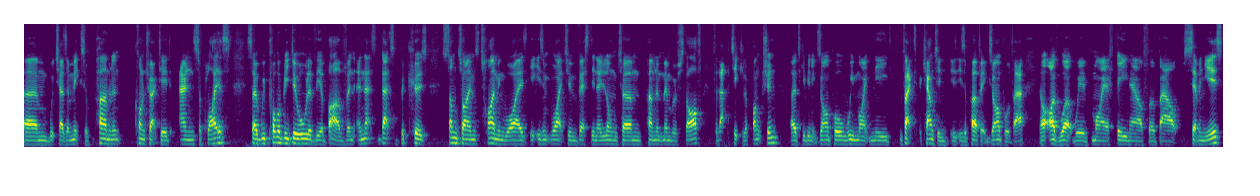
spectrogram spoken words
um, which has a mix of permanent, contracted, and suppliers. So we probably do all of the above, and, and that's that's because sometimes timing wise, it isn't right to invest in a long term permanent member of staff for that particular function. Uh, to give you an example, we might need, in fact, accounting is, is, a perfect example of that. Now, I've worked with my FD now for about seven years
